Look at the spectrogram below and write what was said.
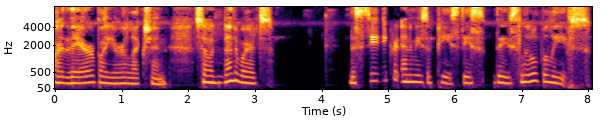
are there by your election. So in other words, the secret enemies of peace, these, these little beliefs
